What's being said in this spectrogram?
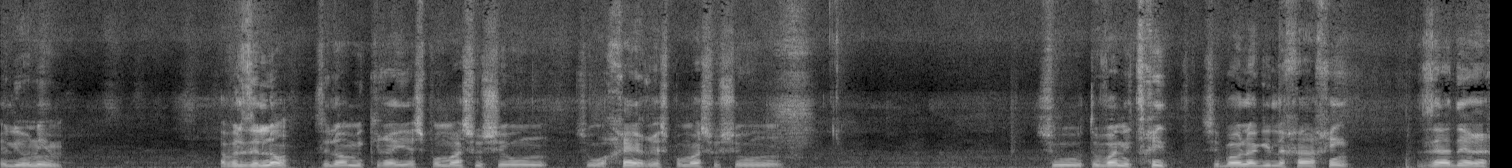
עליונים. אבל זה לא, זה לא המקרה, יש פה משהו שהוא, שהוא אחר, יש פה משהו שהוא, שהוא טובה נצחית, שבאו להגיד לך אחי, זה הדרך.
